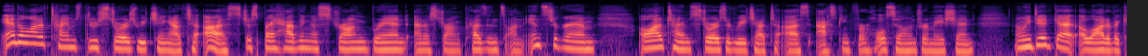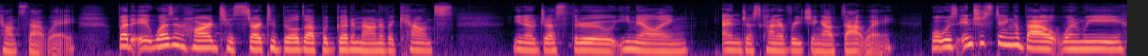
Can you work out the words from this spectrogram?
and a lot of times through stores reaching out to us. Just by having a strong brand and a strong presence on Instagram, a lot of times stores would reach out to us asking for wholesale information. And we did get a lot of accounts that way. But it wasn't hard to start to build up a good amount of accounts, you know, just through emailing and just kind of reaching out that way. What was interesting about when we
